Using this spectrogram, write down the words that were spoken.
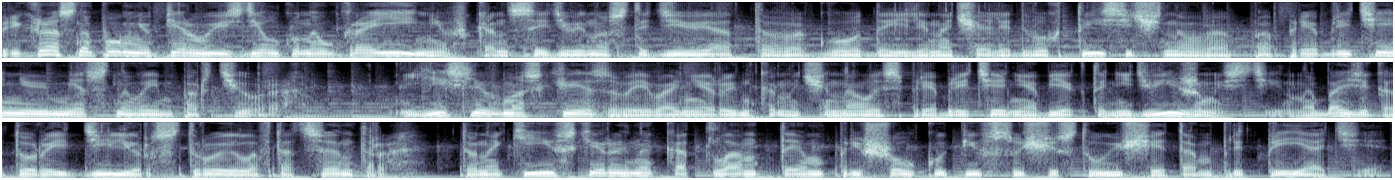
Прекрасно помню первую сделку на Украине в конце 99 -го года или начале 2000-го по приобретению местного импортера. Если в Москве завоевание рынка начиналось с приобретения объекта недвижимости, на базе которой дилер строил автоцентр, то на киевский рынок Атлантем пришел, купив существующее там предприятие.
